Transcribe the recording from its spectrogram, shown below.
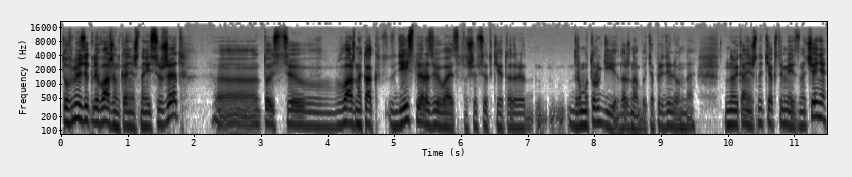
то в мюзикле важен, конечно, и сюжет, то есть э, важно, как действие развивается, потому что все-таки это драматургия должна быть определенная. Ну и, конечно, текст имеет значение.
